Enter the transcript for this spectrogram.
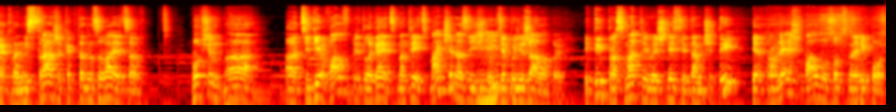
как-то не стражи, как-то называется. В общем, а, а, тебе Valve предлагает смотреть матчи различные, Мгм. где были жалобы, и ты просматриваешь, если там читы, и отправляешь Valve, собственно, репорт.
